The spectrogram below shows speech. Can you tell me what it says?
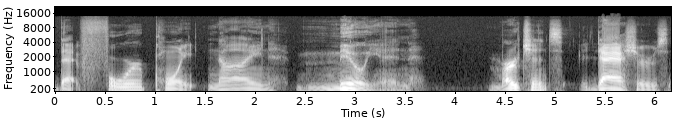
that 4.9 million merchants, dashers,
